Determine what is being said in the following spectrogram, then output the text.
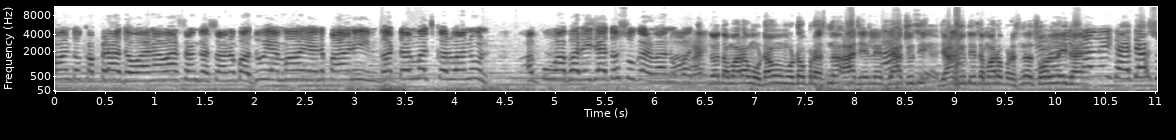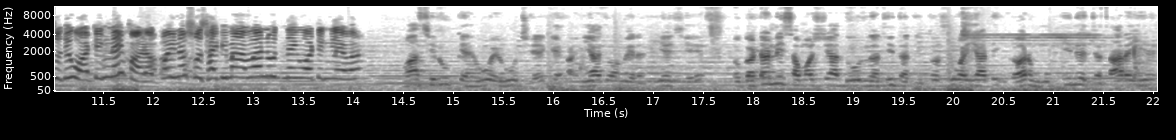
હોય તો કપડાં ધોવાના વાસણ ઘસવાનું બધું એમાં એને પાણી ગટરમાં જ કરવાનું ને. આ કુવા ભરાઈ જાય તો શું કરવાનું પછી? તો તમારો મોટામાં મોટો પ્રશ્ન આ છે એટલે જ્યાં સુધી જ્યાં સુધી તમારો પ્રશ્ન સોલ્વ નહીં થાય. નહીં થાય ત્યાં સુધી વોટિંગ નહીં મળે. કોઈને સોસાયટીમાં આવવાનું જ નહીં વોટિંગ લેવા. વાસીનું કહેવું એવું છે કે અહીંયા જો અમે રહીએ છીએ તો ગટરની સમસ્યા દૂર નથી થતી. તો શું અહીંયાથી ઘર મૂકીને જતા રહીએ?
